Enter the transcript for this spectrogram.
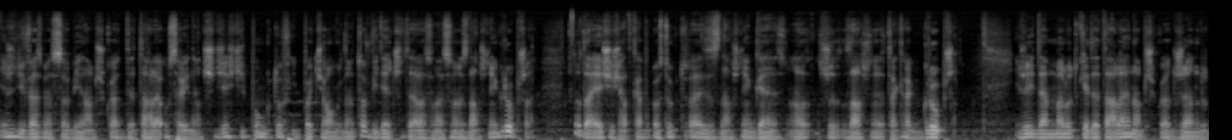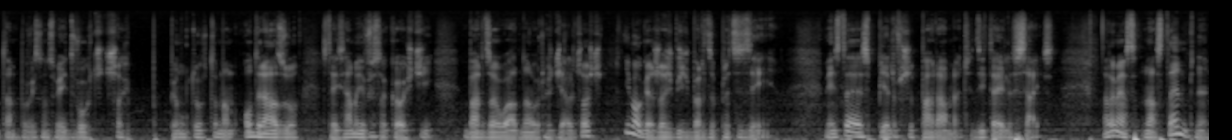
Jeżeli wezmę sobie na przykład detale, ustawię na 30 punktów i pociągnę, to widać, że teraz one są znacznie grubsze. Dodaje się siatka po prostu, która jest znacznie gęstsza, znaczy znacznie taka grubsza. Jeżeli dam malutkie detale, na przykład rzędu tam powiedzmy sobie dwóch czy trzech punktów, to mam od razu z tej samej wysokości bardzo ładną rozdzielczość i mogę rzeźbić bardzo precyzyjnie. Więc to jest pierwszy parametr, detail size. Natomiast następny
